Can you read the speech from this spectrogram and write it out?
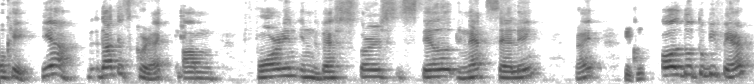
Okay, yeah, that is correct. Um, foreign investors still net selling, right? Mhm. Although to be fair,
